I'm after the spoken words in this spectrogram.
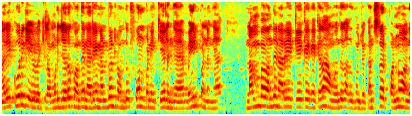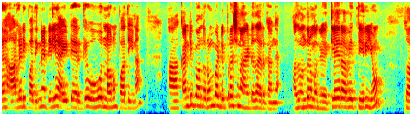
நிறைய கோரிக்கை வைக்கலாம். முடிஞ்ச அளவுக்கு வந்து நிறைய நண்பர்கள் வந்து ஃபோன் பண்ணி கேளுங்க மெயில் பண்ணுங்கள் நம்ம வந்து நிறைய கேட்க கேட்க தான் அவங்க வந்து அது கொஞ்சம் கன்சிடர் பண்ணுவாங்க. ஆல்ரெடி பார்த்திங்கன்னா டிலே ஆகிட்டே இருக்குது ஒவ்வொரு நாளும் பார்த்தீங்கன்னா கண்டிப்பாக வந்து ரொம்ப டிப்ரெஷன் ஆகிட்டு தான் இருக்காங்க. அது வந்து நமக்கு கிளியராகவே தெரியும். ஸோ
